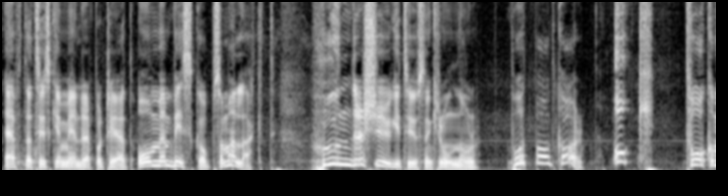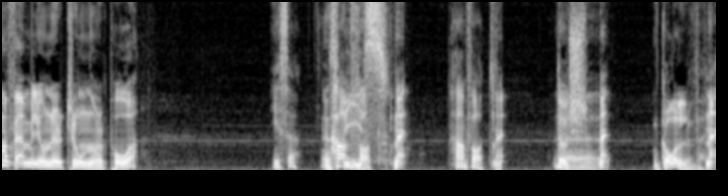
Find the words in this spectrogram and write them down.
efter att tyska medier rapporterat om en biskop som har lagt 120 000 kronor på ett badkar och 2,5 miljoner kronor på, gissa, En Handfat. spis. nej, Handfat. Nej. Dusch. Eh, nej, Golv. nej,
